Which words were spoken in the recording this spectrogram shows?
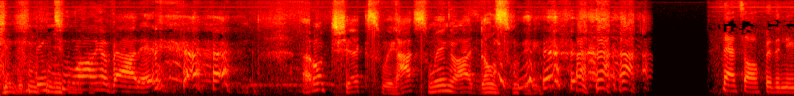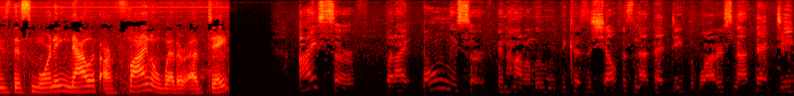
Didn't think too long about it. I don't check swing. I swing or I don't swing. That's all for the news this morning. Now with our final weather update. I surf, but I only surf in Honolulu because the shelf is not that deep, the water's not that deep,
